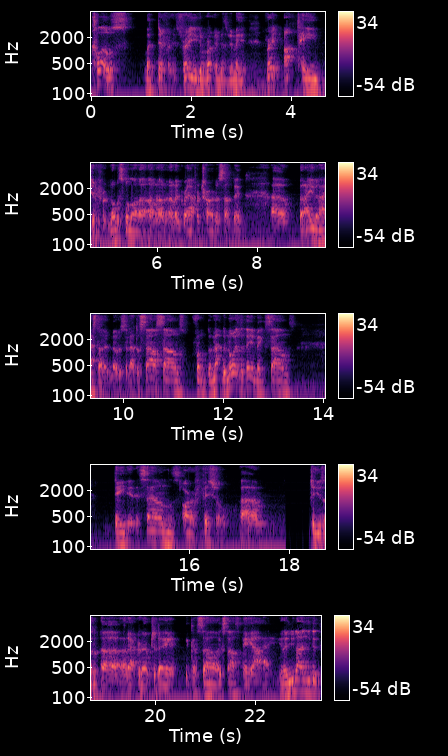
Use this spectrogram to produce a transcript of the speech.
close, but different. It's very you can it's made very octave different, noticeable on a on, on a graph or chart or something. Uh, but I even I started noticing that the sound sounds from the the noise that they make sounds dated. It sounds artificial. Um, to use an, uh, an acronym today, it can sound it sounds AI. You know, you know, you can,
